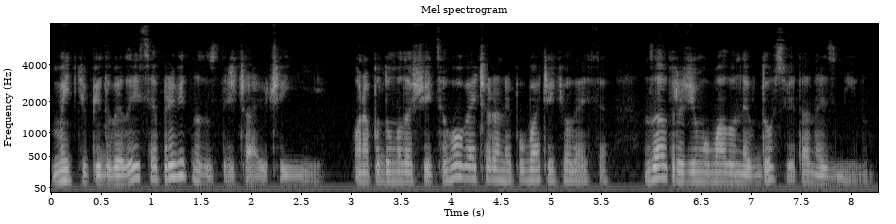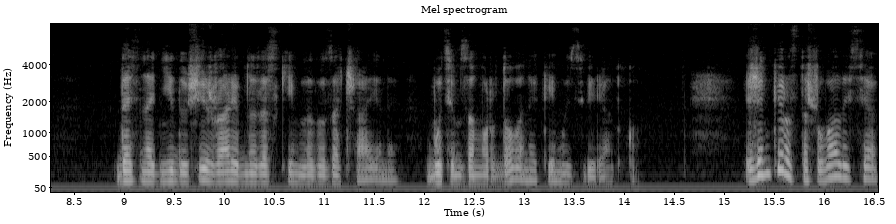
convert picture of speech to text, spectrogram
миттю підвелися, привітно зустрічаючи її. Вона подумала, що й цього вечора не побачить Олеся, завтра ж йому мало не вдосвіт, а на зміну. Десь на дні душі жарібно заскімливо зачаяне, буцім замордоване кимось звірятко. Жінки розташувалися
